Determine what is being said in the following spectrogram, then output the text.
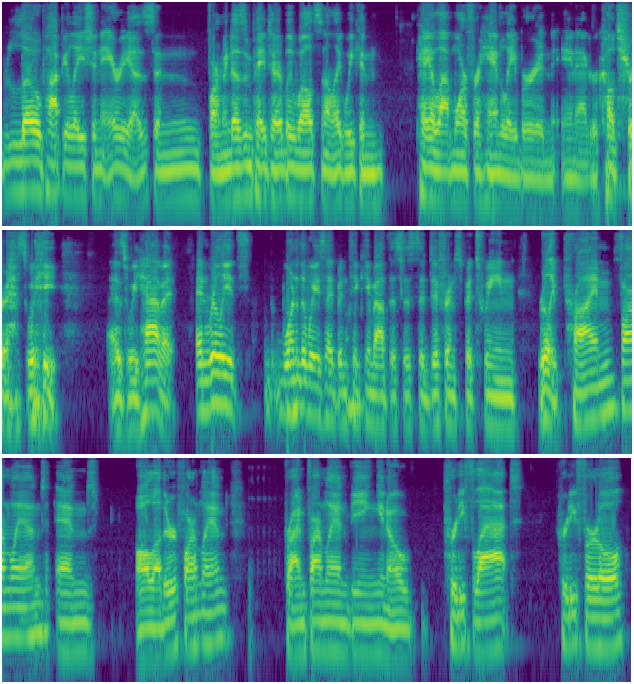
low population areas, and farming doesn't pay terribly well. It's not like we can pay a lot more for hand labor in, in agriculture as we as we have it. And really, it's one of the ways I've been thinking about this is the difference between really prime farmland and all other farmland. Prime farmland being, you know, pretty flat, pretty fertile,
